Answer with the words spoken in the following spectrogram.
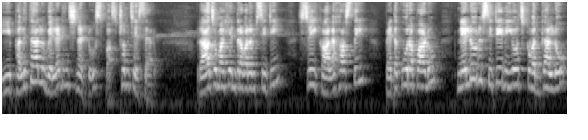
ఈ ఫలితాలు వెల్లడించినట్టు స్పష్టం చేశారు. రాజమహేంద్రవరం సిటీ శ్రీకాళహస్తి పెదకూరపాడు నెల్లూరు సిటీ నియోజకవర్గాల్లో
